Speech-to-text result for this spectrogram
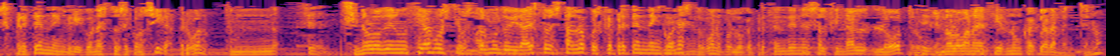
se pretenden que con esto se consiga, pero bueno, eh, si no lo denunciamos, pues todo el mundo dirá, estos están locos, ¿qué pretenden con esto? Bueno, pues lo que pretenden es al final lo otro, que no lo van a decir nunca claramente, ¿no?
